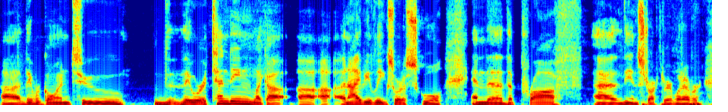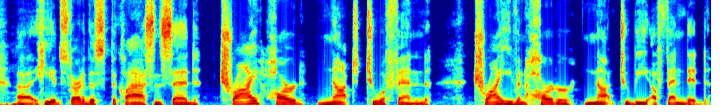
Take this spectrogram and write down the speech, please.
uh, they were going to they were attending like a, a, a an Ivy League sort of school, and the the prof, uh, the instructor, whatever, uh, he had started this the class and said, "Try hard not to offend. Try even harder not to be offended."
